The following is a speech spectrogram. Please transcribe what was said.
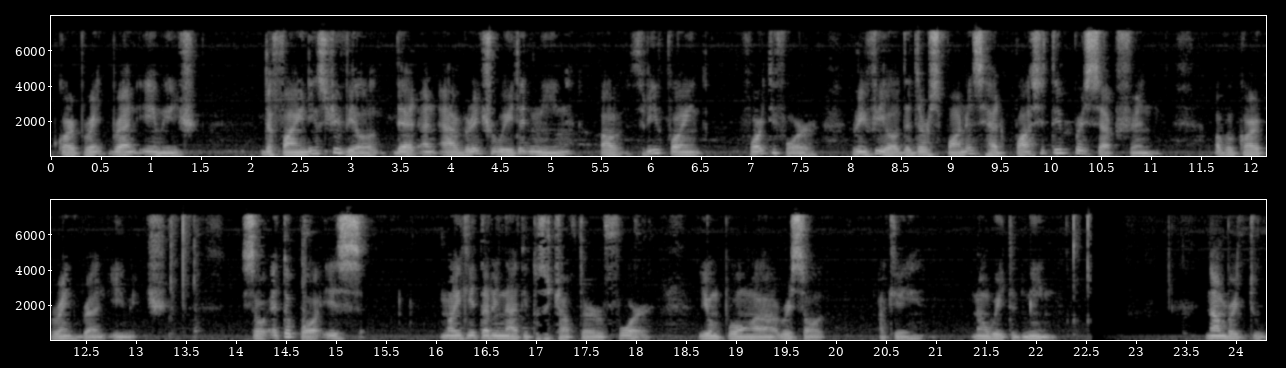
corporate brand image. The findings reveal that an average weighted mean of 3.44 revealed that the respondents had positive perception of a corporate brand image. So, ito po is makikita rin natin to sa chapter 4, yung pong uh, result okay, no weighted mean. Number 2.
